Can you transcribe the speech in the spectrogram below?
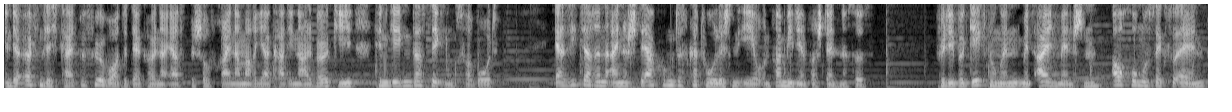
In der Öffentlichkeit befürwortet der Kölner Erzbischof Rainer Maria Kardinal Wölki hingegen das Segnungsverbot. Er sieht darin eine Stärkung des katholischen Ehe- und Familienverständnisses. Für die Begegnungen mit allen Menschen, auch Homosexuellen,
